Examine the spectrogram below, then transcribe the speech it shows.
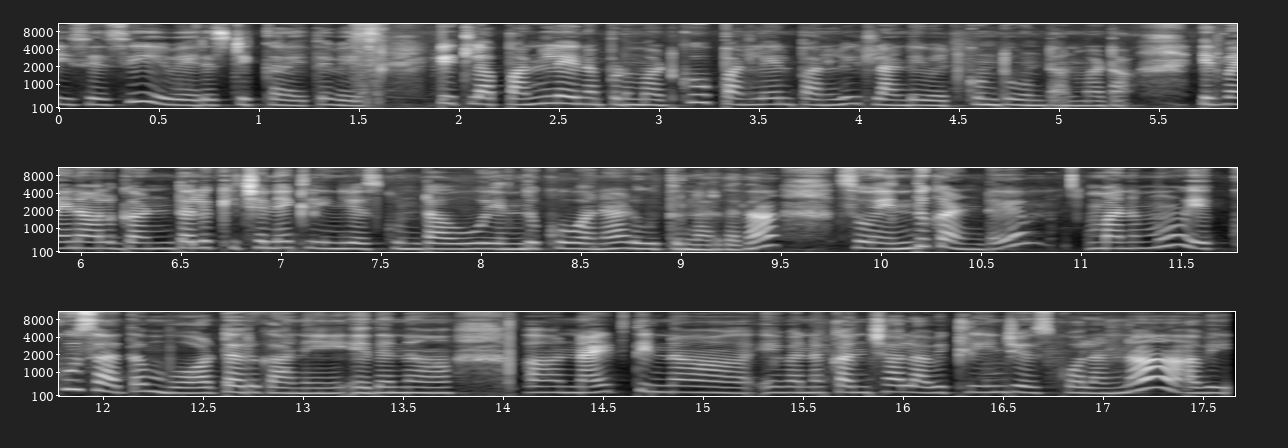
తీసేసి వేరే స్టిక్కర్ అయితే వేసి ఇట్లా పని లేనప్పుడు మటుకు పని లేని పనులు ఇట్లాంటివి పెట్టుకుంటూ ఉంటాను అనమాట ఇరవై నాలుగు గంటలు కిచెనే క్లీన్ చేసుకుంటావు ఎందుకు అని అడుగుతున్నారు కదా. సో ఎందుకంటే మనము ఎక్కువ శాతం వాటర్ కానీ ఏదైనా నైట్ తిన్న ఏమైనా కంచాలు అవి క్లీన్ చేసుకోవాలన్నా అవి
